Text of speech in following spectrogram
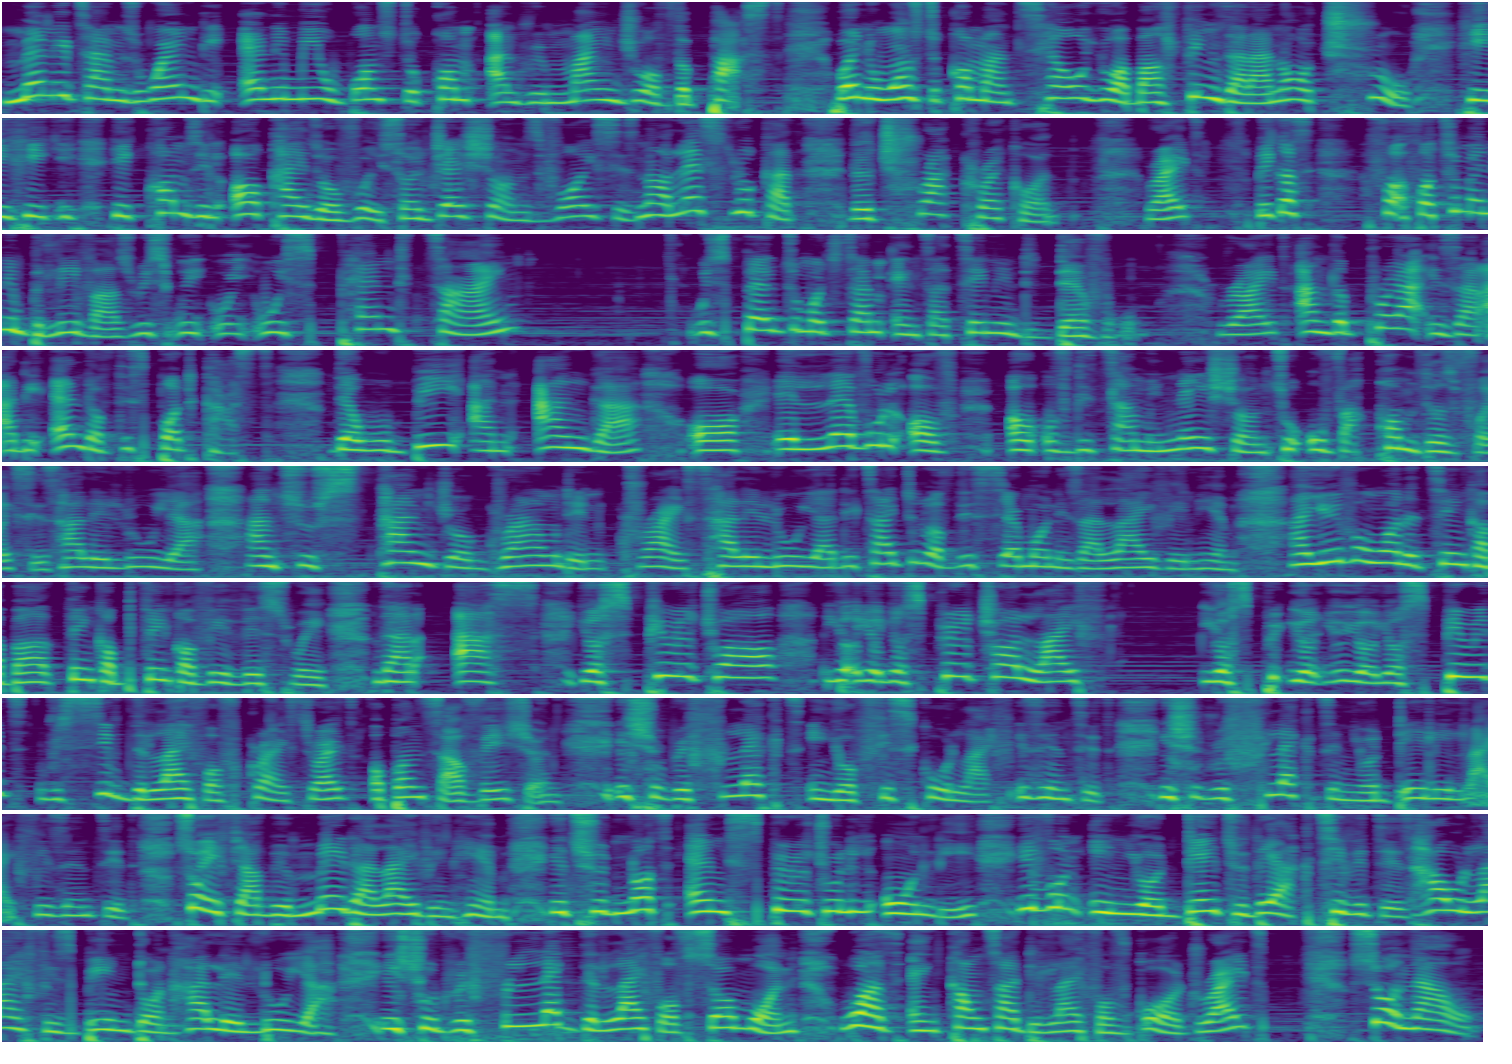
Many times, when the enemy wants to come and remind you of the past, when he wants to come and tell you about things that are not true, he, he, he comes in all kinds of ways suggestions, voices. Now, let's look at the track record, right? Because for, for too many believers, we, we, we, we spend time we spend too much time entertaining the devil, right? And the prayer is that at the end of this podcast, there will be an anger or a level of, of, of determination to overcome those voices. Hallelujah. And to stand your ground in Christ. Hallelujah. The title of this sermon is Alive in Him. And you even want to think about, think of, think of it this way that as your spiritual, your, your, your spiritual life your, your your your spirit received the life of Christ, right? Upon salvation, it should reflect in your physical life, isn't it? It should reflect in your daily life, isn't it? So if you have been made alive in Him, it should not end spiritually only, even in your day-to-day activities, how life is being done. Hallelujah! It should reflect the life of someone who has encountered the life of God, right? So now,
